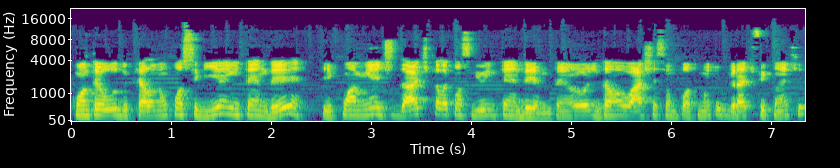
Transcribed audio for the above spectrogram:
conteúdo que ela não conseguia entender e com a minha didática ela conseguiu entender. Então eu, então eu acho esse um ponto muito gratificante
